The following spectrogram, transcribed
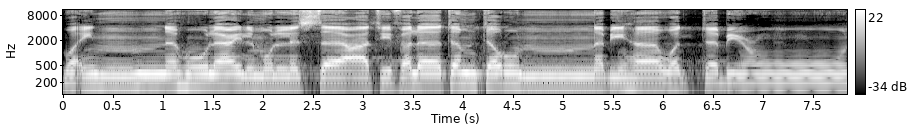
وإنه لعلم للساعة فلا تمترن بها واتبعون.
